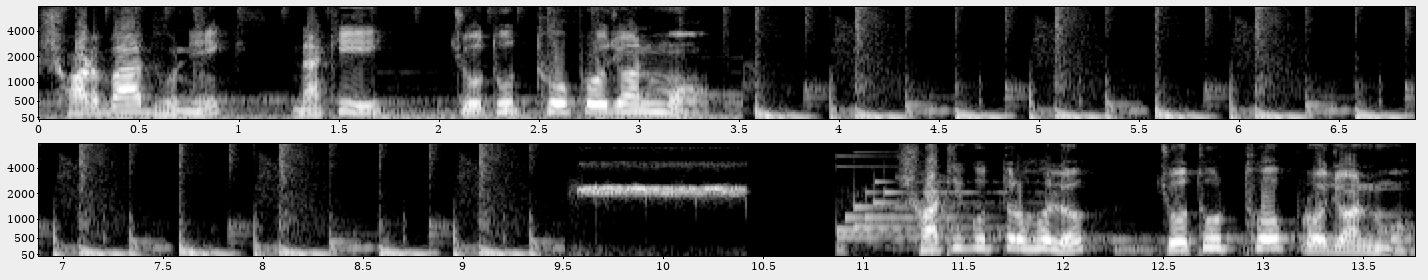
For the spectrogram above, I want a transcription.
সর্বাধুনিক, নাকি চতুর্থ প্রজন্ম? সঠিক উত্তর হল চতুর্থ প্রজন্ম।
